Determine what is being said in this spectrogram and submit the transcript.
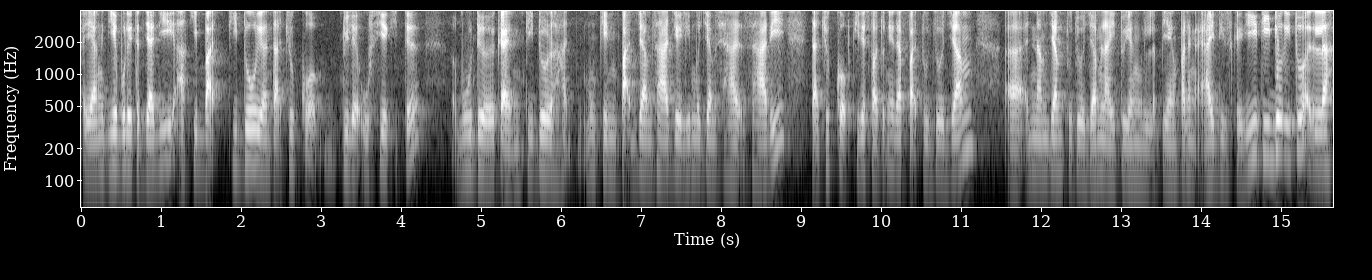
yang dia boleh terjadi akibat tidur yang tak cukup. Bila usia kita muda kan tidur ha- mungkin 4 jam sahaja 5 jam sehari tak cukup. Kita sepatutnya dapat 7 jam uh, 6 jam 7 jam lah. Itu yang yang paling ideal sekali. Jadi tidur itu adalah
